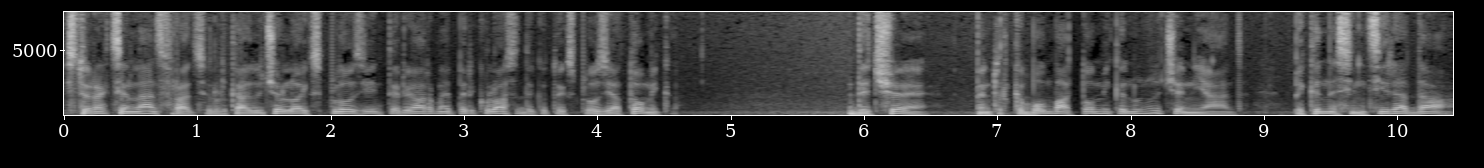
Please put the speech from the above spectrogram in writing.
Este o reacție în lanț, fraților, care duce la o explozie interioară mai periculoasă decât o explozie atomică. De ce? Pentru că bomba atomică nu duce în iad, pe când nesimțirea da.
